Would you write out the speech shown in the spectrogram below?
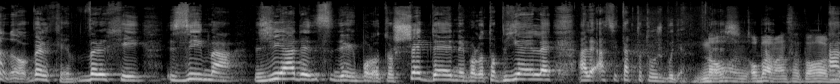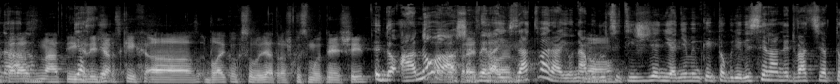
Áno, veľké vrchy, zima, žiaden sneh, bolo to šedé, nebolo to biele, ale asi takto to už bude. No, vieš? obávam sa toho, že áno, teraz áno, na tých lyžiarských uh, vlekoch sú ľudia trošku smutnejší. No áno, a však veľa ich zatvárajú na no. budúci týždeň. Ja neviem, keď to bude vysielané 21.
